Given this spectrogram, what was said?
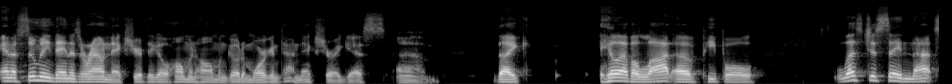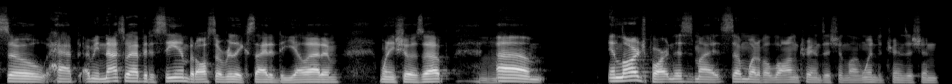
and assuming Dana's around next year, if they go home and home and go to Morgantown next year, I guess. Um, like he'll have a lot of people let's just say not so happy. I mean, not so happy to see him, but also really excited to yell at him when he shows up. Mhm. Um, in large part, and this is my somewhat of a long transition, long-winded transition,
